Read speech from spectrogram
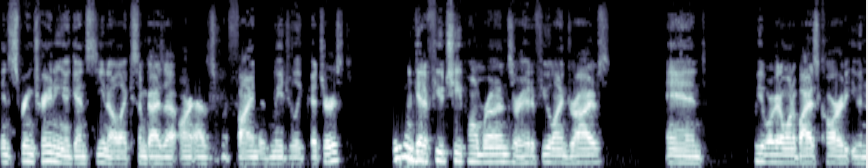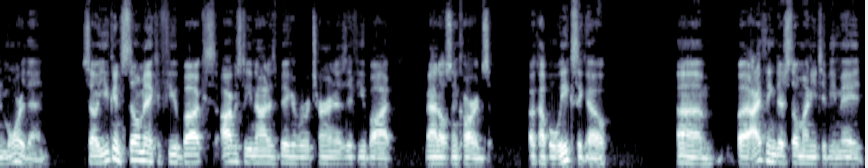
in spring training against you know like some guys that aren't as refined as major league pitchers he can get a few cheap home runs or hit a few line drives, and people are going to want to buy his card even more then. So you can still make a few bucks. Obviously, not as big of a return as if you bought Matt Olson cards a couple weeks ago. Um, but I think there's still money to be made.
